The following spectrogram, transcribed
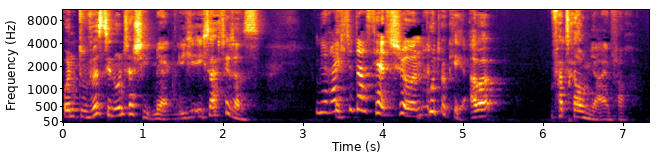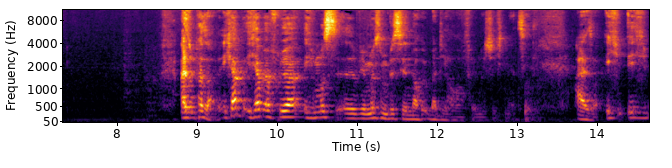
Und du wirst den Unterschied merken. Ich, ich sag dir das. Mir reichte das jetzt schon. Gut, okay, aber vertrau mir einfach. Also pass auf, ich habe ich hab ja früher, ich muss, äh, wir müssen ein bisschen noch über die Horrorfilmgeschichten erzählen. Also, ich, ich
